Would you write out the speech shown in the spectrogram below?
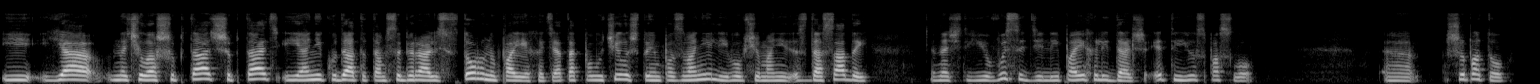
И я начала шептать, шептать, и они куда-то там собирались в сторону поехать, а так получилось, что им позвонили, и, в общем, они с досадой, значит, ее высадили и поехали дальше. Это ее спасло. Э, шепоток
